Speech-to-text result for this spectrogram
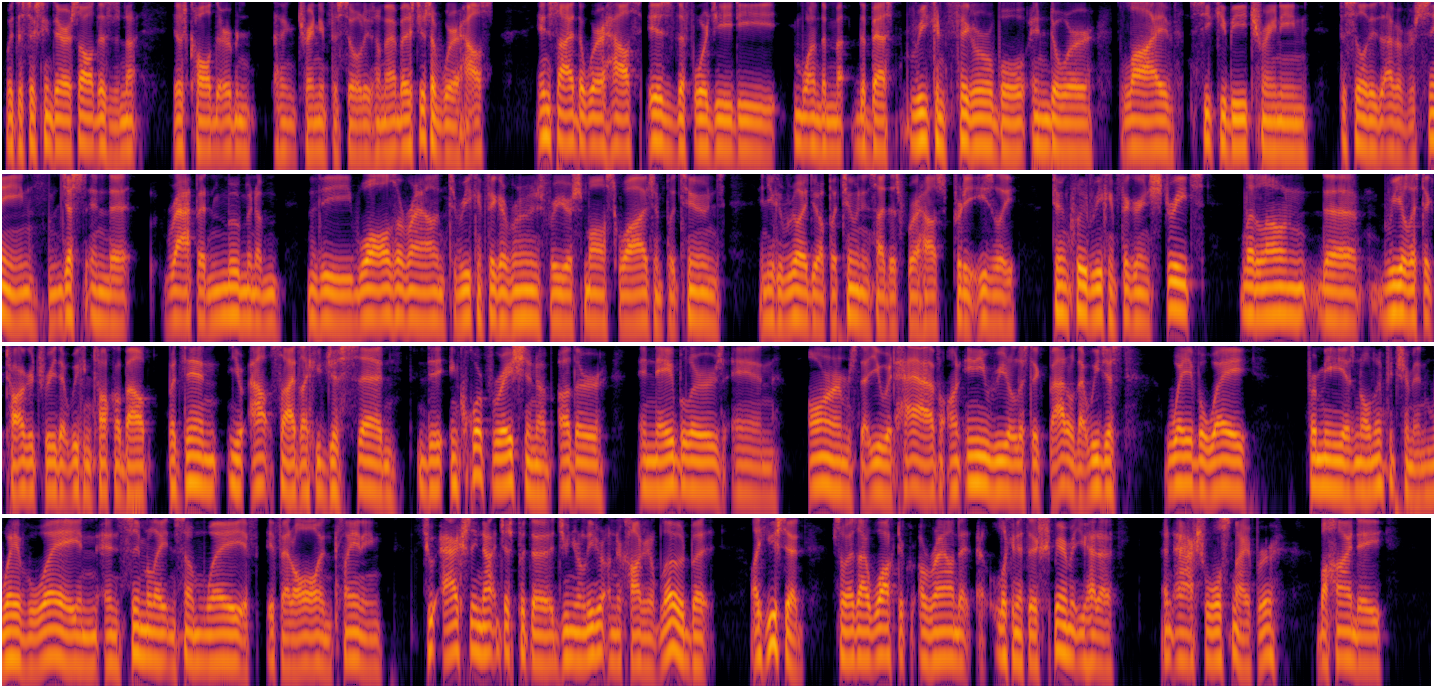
with the 16th air assault. This is not it was called the urban i think training Facility or something, but it's just a warehouse. Inside the warehouse is the 4GD, one of the, the best reconfigurable indoor live cqb training facilities i've ever seen just in the rapid movement of the walls around to reconfigure rooms for your small squads and platoons. And you could really do a platoon inside this warehouse pretty easily to include reconfiguring streets, let alone the realistic targetry that we can talk about. But then you know, outside, like you just said, the incorporation of other enablers and arms that you would have on any realistic battle that we just wave away for me as an old infantryman, wave away and, and simulate in some way, if if at all, in planning to actually not just put the junior leader under cognitive load, but like you said, so as I walked around at, looking at the experiment, you had a an actual sniper behind a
